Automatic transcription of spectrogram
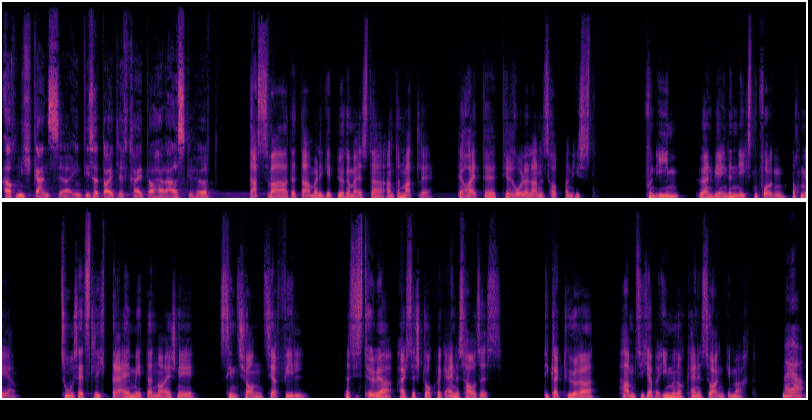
auch nicht ganz äh, in dieser Deutlichkeit da herausgehört. Das war der damalige Bürgermeister Anton Matle, der heute Tiroler Landeshauptmann ist. Von ihm hören wir in den nächsten Folgen noch mehr. Zusätzlich drei Meter Neuschnee sind schon sehr viel. Das ist höher als das Stockwerk eines Hauses. Die Kaltürer haben sich aber immer noch keine Sorgen gemacht. Naja,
